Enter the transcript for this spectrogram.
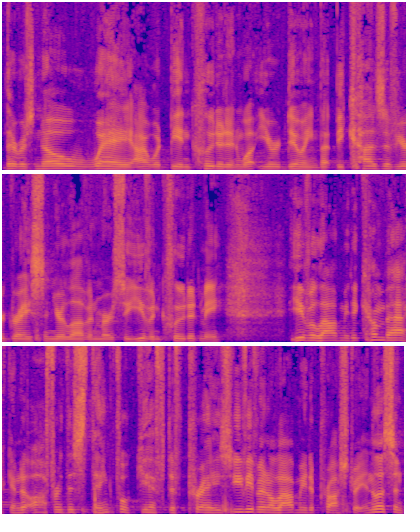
there was no way I would be included in what you're doing, but because of your grace and your love and mercy, you've included me. You've allowed me to come back and to offer this thankful gift of praise. You've even allowed me to prostrate. And listen,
